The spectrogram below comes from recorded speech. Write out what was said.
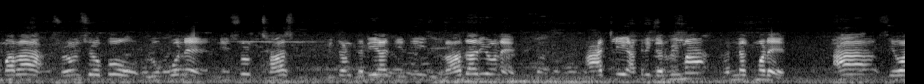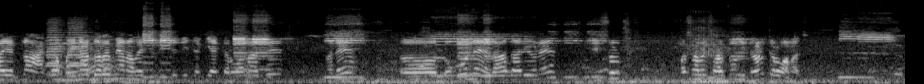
અમારા સ્વયંસેવકો લોકોને નિઃશુલ્ક છાશ વિતરણ કરી રહ્યા, જેથી રાહદારીઓને આટલી આખરી ગરમીમાં ઠંડક મળે. આ સેવા યજ્ઞ આખા મહિના દરમિયાન અમે જુદી જુદી જગ્યાએ કરવાના છે અને લોકોને રાહદારીઓને નિઃશુલ્ક મસાલા છાશનું વિતરણ કરવાના છે. Beep.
